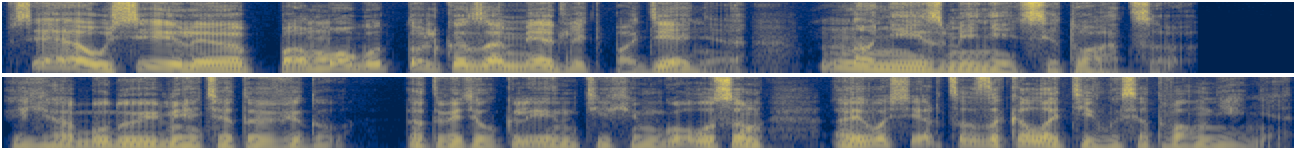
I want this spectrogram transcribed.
Все усилия помогут только замедлить падение, но не изменить ситуацию. «Я буду иметь это в виду», — ответил Клейн тихим голосом, а его сердце заколотилось от волнения.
